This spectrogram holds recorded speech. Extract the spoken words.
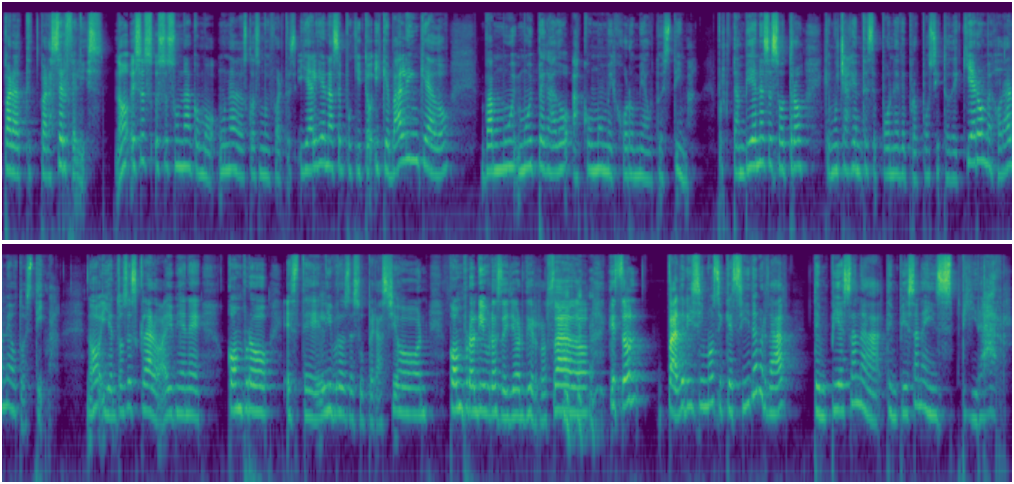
para, para ser feliz, ¿no? Eso es, eso es una, como una de las cosas muy fuertes. Y alguien hace poquito, y que va linkeado, va muy, muy pegado a cómo mejoro mi autoestima. Porque también ese es otro que mucha gente se pone de propósito de quiero mejorar mi autoestima, ¿no? Y entonces, claro, ahí viene, compro este, libros de superación, compro libros de Jordi Rosado, que son padrísimos y que sí, de verdad, te empiezan a, te empiezan a inspirar.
